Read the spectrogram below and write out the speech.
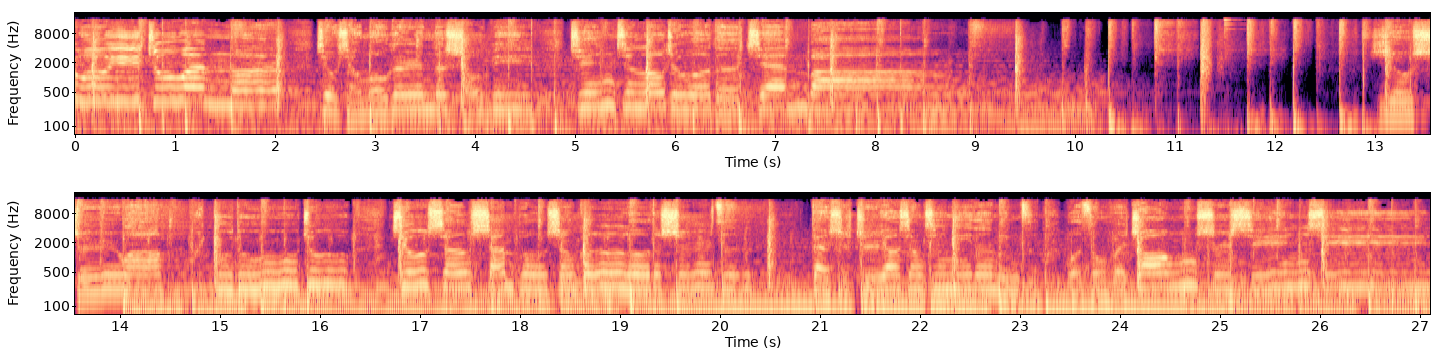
我一种温暖，就像某个人的手臂紧紧搂着我的肩膀。有时我会孤独无助，就像山坡上滚落的石子，但是只要想起你的名字我总会重拾信心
